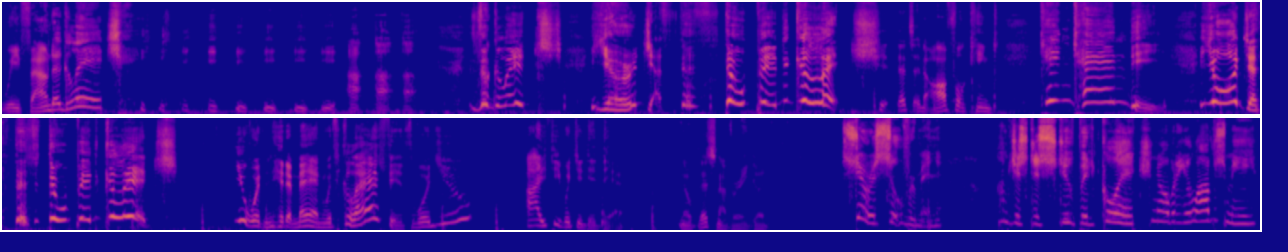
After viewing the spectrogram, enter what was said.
We found a glitch. the glitch. You're just a stupid glitch. That's an awful King King Candy. You're just a stupid glitch. You wouldn't hit a man with glasses, would you? I see what you did there. Nope, that's not very good. Sarah Silverman, I'm just a stupid glitch. Nobody loves me.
